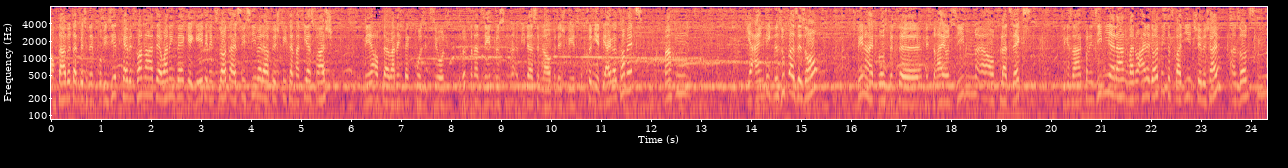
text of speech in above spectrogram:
Auch da wird ein bisschen improvisiert. Kevin Conrad, der Running Back, geht in den Slot als Receiver. Dafür spielt dann Matthias Frasch mehr auf der Running Back Position. Wird man dann sehen müssen, wie das im Laufe des Spiels funktioniert. Die Allgäu Comets machen hier eigentlich eine super Saison. Spielen halt bloß mit, äh, mit 3 und 7 äh, auf Platz 6 wie gesagt, von den sieben Niederlagen war nur eine deutlich, das war die in Schwäbisch. Ansonsten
